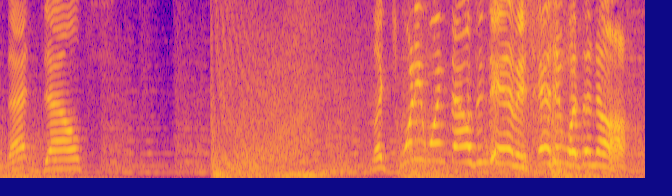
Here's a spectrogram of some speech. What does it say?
And that dealt Like 21,000 damage, and it was enough!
